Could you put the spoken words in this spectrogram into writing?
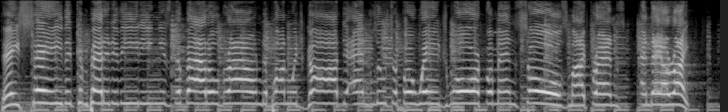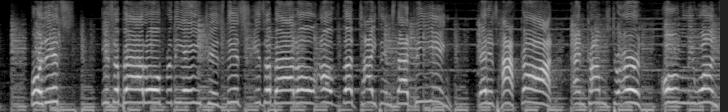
They say that competitive eating is the battleground upon which God and Lucifer wage war for men's souls, my friends, and they are right. For this is a battle for the ages. This is a battle of the titans, that being that is half God and comes to earth only once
